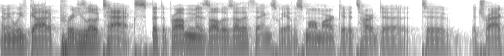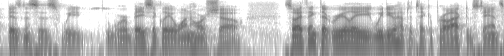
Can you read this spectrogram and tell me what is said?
I mean, we've got a pretty low tax, but the problem is all those other things. We have a small market; it's hard to to attract businesses. We we're basically a one horse show. So I think that really we do have to take a proactive stance.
